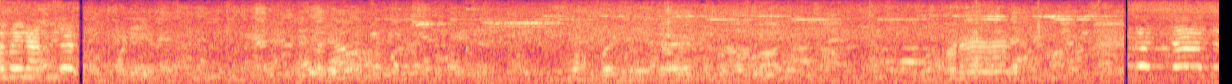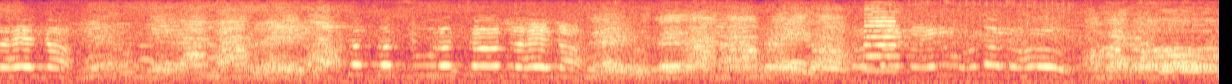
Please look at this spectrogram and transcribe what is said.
નિરંજનભાઈ આપી દે सूरज चांद रहेगा जब तक सूरज चांद रहेगा नेहरू अमर रहो મેયર કોર્પોરેટર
